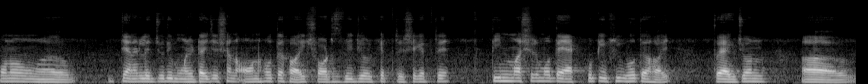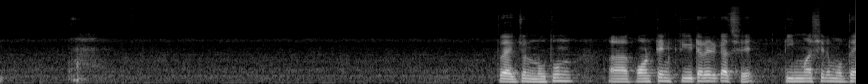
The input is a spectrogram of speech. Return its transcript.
কোনো চ্যানেলের যদি মনিটাইজেশন অন হতে হয় শর্টস ভিডিওর ক্ষেত্রে, সেক্ষেত্রে তিন মাসের মধ্যে এক কোটি ভিউ হতে হয়। তো একজন তো একজন নতুন কন্টেন্ট ক্রিয়েটারের কাছে তিন মাসের মধ্যে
